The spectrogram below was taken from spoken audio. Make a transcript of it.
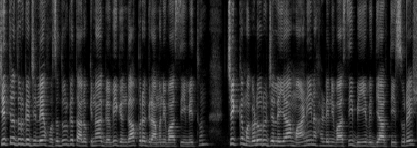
ಚಿತ್ರದುರ್ಗ ಜಿಲ್ಲೆ ಹೊಸದುರ್ಗ ತಾಲೂಕಿನ ಗವಿ ಗಂಗಾಪುರ ಗ್ರಾಮ ನಿವಾಸಿ ಮಿಥುನ್ ಚಿಕ್ಕಮಗಳೂರು ಜಿಲ್ಲೆಯ ಮಾಣೇನಹಳ್ಳಿ ನಿವಾಸಿ ಬಿಇ ವಿದ್ಯಾರ್ಥಿ ಸುರೇಶ್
